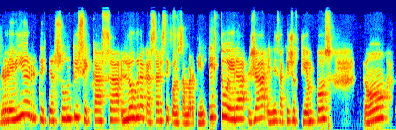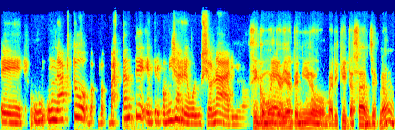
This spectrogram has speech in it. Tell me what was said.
revierte este asunto y se casa, logra casarse con San Martín. Esto era ya en aquellos tiempos ¿no? Eh, un, acto bastante, entre comillas, revolucionario. Sí, como el que eh, había tenido Mariquita Sánchez, ¿no?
